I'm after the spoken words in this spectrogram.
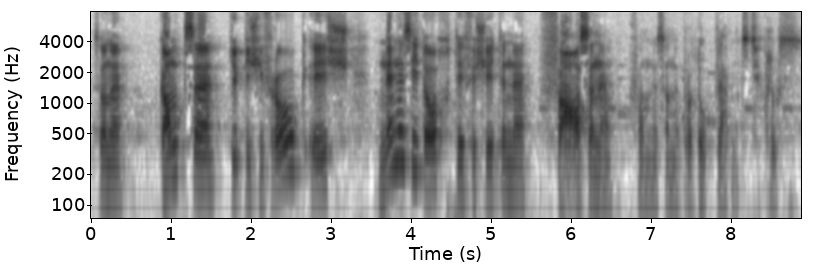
So eine ganz typische Frage ist, nennen Sie doch die verschiedenen Phasen von so einem Produktlebenszyklus.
